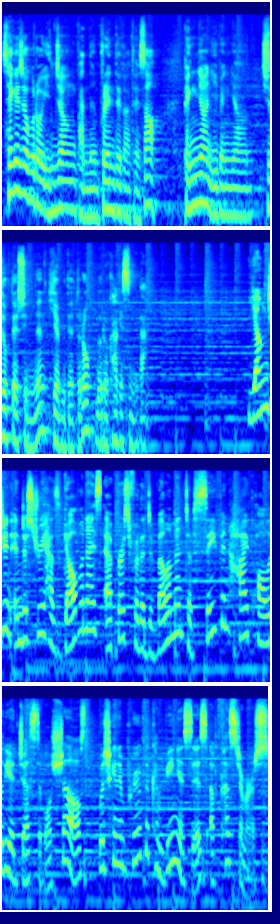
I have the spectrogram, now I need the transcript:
세계적으로 인정받는 브랜드가 돼서 100년, 200년 지속될 수 있는 기업이 되도록 노력하겠습니다. Youngjin Industry has galvanized efforts for the development of safe and high quality adjustable shelves which can improve the conveniences of customers.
